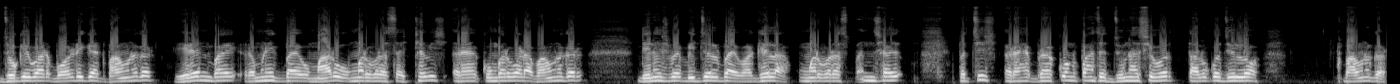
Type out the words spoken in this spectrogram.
જોગીવાડ બોર્ડીગેટ ભાવનગર હિરેનભાઈ રમણીકભાઈ મારું ઉંમર વર્ષ અઠ્યાવીસ રહે કુંભરવાડા ભાવનગર દિનેશભાઈ બિજલભાઈ વાઘેલા ઉંમર વર્ષ પંચા પચીસ રહે બ્રહકુંડ પાસે જૂના શિહોર તાલુકો જિલ્લો ભાવનગર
